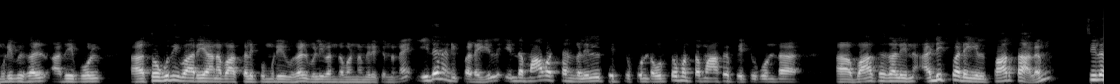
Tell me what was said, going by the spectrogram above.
முடிவுகள் அதேபோல் தொகுதி வாரியான வாக்களிப்பு முடிவுகள் வெளிவந்த வண்ணம் இருக்கின்றன. இதன் அடிப்படையில் இந்த மாவட்டங்களில் பெற்றுக்கொண்ட ஒட்டுமொத்தமாக பெற்றுக்கொண்ட வாக்குகளின் அடிப்படையில் பார்த்தாலும் சில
